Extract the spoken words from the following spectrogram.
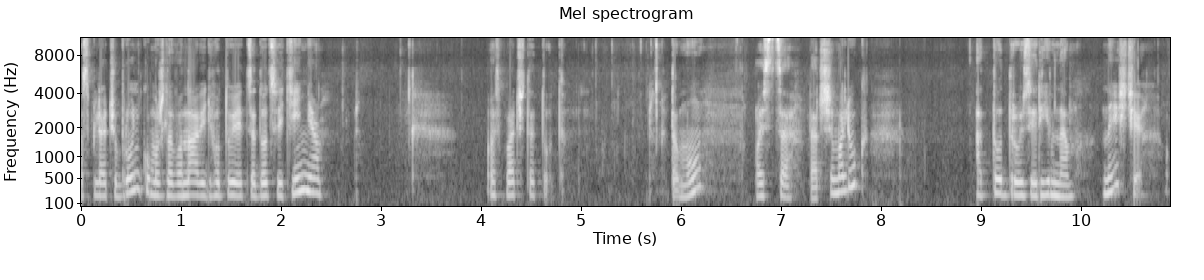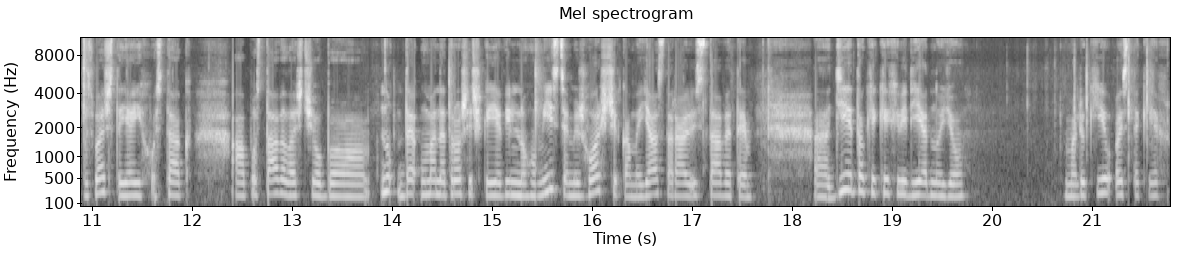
сплячу бруньку, можливо, навіть готується до цвітіння. Ось бачите тут. Тому ось це перший малюк. А тут, друзі, рівнем нижче. Ось бачите, я їх ось так поставила, щоб е, ну, де у мене трошечки є вільного місця між горщиками, я стараюсь ставити е, діток, яких від'єдную. Малюків ось таких.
